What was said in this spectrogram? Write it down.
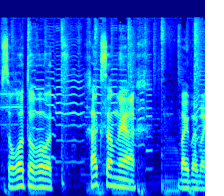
בשורות טובות, חג שמח, ביי ביי ביי.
